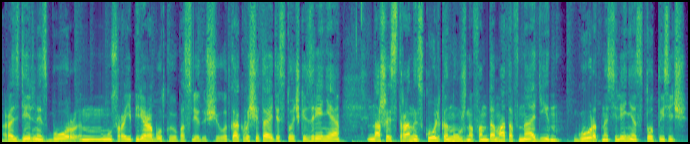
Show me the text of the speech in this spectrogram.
раздельный сбор мусора и переработку его последующую. Вот как вы считаете, с точки зрения нашей страны, сколько нужно фандоматов на один город населения 100 тысяч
